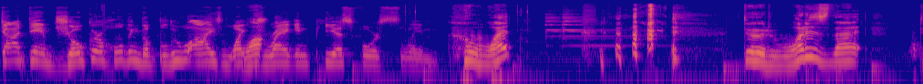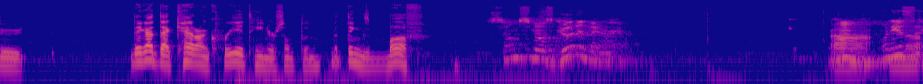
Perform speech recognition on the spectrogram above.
goddamn Joker holding the Blue Eyes White What? Dragon PS4 Slim. what? Dude, what is that? Dude, they got that cat on creatine or something. That thing's buff. Some smells good in there. Ah, what is no. that?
